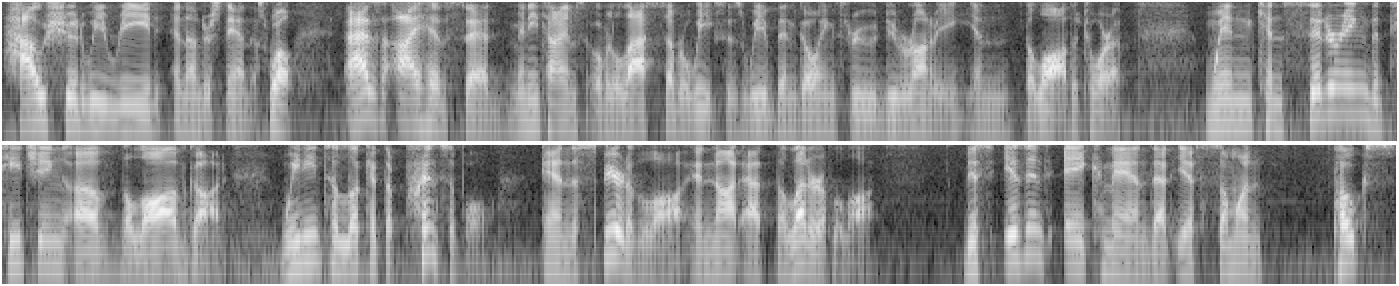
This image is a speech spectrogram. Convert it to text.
How should we read and understand this? Well, as I have said many times over the last several weeks as we've been going through Deuteronomy in the law, the Torah, when considering the teaching of the law of God, we need to look at the principle and the spirit of the law and not at the letter of the law. This isn't a command that if someone pokes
